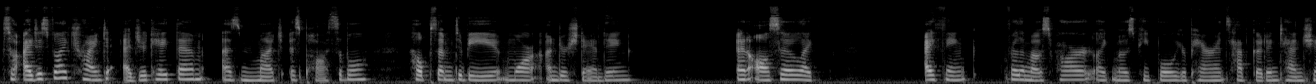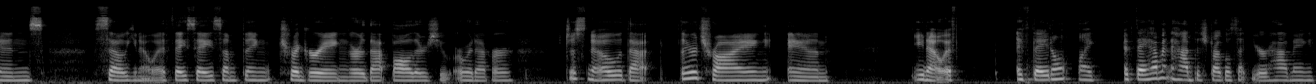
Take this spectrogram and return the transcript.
So I just feel like trying to educate them as much as possible helps them to be more understanding and also, like, I think for the most part, like most people, your parents have good intentions. So, you know, if they say something triggering or that bothers you or whatever, just know that they're trying and you know, if if they don't like if they haven't had the struggles that you're having,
